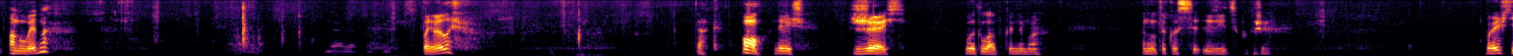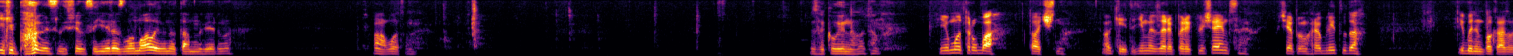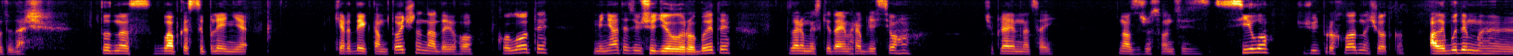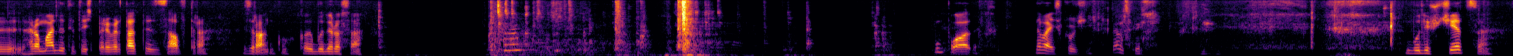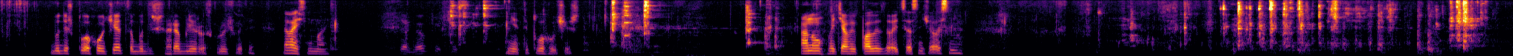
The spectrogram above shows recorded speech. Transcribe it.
А ну видно? Появилось? Так. О, дивись. Жесть. От лапка нема. А ну тако з- звідси покажи. Бачиш, тільки палець лишився, її розламали, і вона там, мабуть. А, от вона. Заклинила там. Йому труба, точно. Окей, тоді ми зараз переключаємося, вчепимо граблі туди і будемо показувати далі. Тут у нас лапка сцеплення кирдик там точно, треба його колоти, міняти це все діло робити. Зараз ми скидаємо граблі з цього, чіпляємо на цей. У нас вже сонце сіло, чуть-чуть прохладно, чітко. Але будемо е, громадити, тобто перевертати завтра зранку, коли буде роса. Упаде. Давай скручуй. Там скажи. Будеш вчитися, будеш плохо вчитися, будеш граблі розкручувати. Давай знімай. Ні, ти плохо вчиш. А ну, витягуй палець, давай це спочатку знімай.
